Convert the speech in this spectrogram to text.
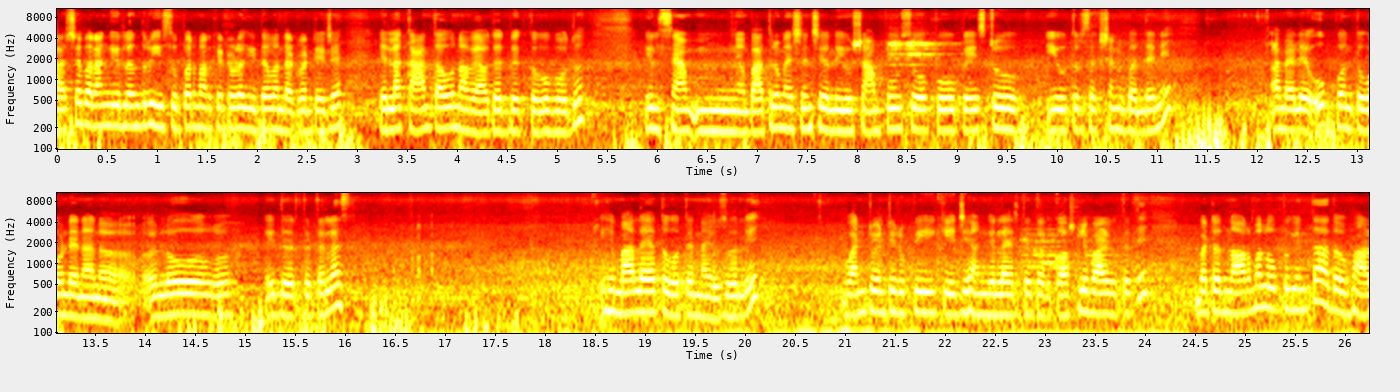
ಭಾಷೆ ಬರಂಗಿಲ್ಲ ಅಂದರೂ ಈ ಸೂಪರ್ ಮಾರ್ಕೆಟ್ ಒಳಗೆ ಇದ್ದ ಒಂದು ಅಡ್ವಾಂಟೇಜ್ ಎಲ್ಲ ಕಾಣ್ತಾವು ನಾವು ಯಾವ್ದಾದ್ರು ಬೇಕು ತೊಗೋಬೋದು. ಇಲ್ಲಿ ಶ್ಯಾಮ್ ಬಾತ್ರೂಮ್ ಎಸೆನ್ಷಿಯಲ್ ಇವು ಶಾಂಪೂ ಸೋಪು ಪೇಸ್ಟು ಇವ್ರ ಸೆಕ್ಷನ್ಗೆ ಬಂದೇನಿ. ಆಮೇಲೆ ಉಪ್ಪು ಒಂದು ತೊಗೊಂಡೆ ನಾನು, ಲೋ ಇದು ಇರ್ತೈತಲ್ಲ, ಹಿಮಾಲಯ ತೊಗೋತೇನೆ ನಾ usually one twenty rupee K G ಹಾಗೆಲ್ಲ ಇರ್ತೈತೆ, ಅದು ಕಾಸ್ಟ್ಲಿ ಭಾಳ ಇರ್ತೈತಿ. ಬಟ್ ಅದು ನಾರ್ಮಲ್ ಉಪ್ಪಿಗಿಂತ ಅದು ಭಾಳ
